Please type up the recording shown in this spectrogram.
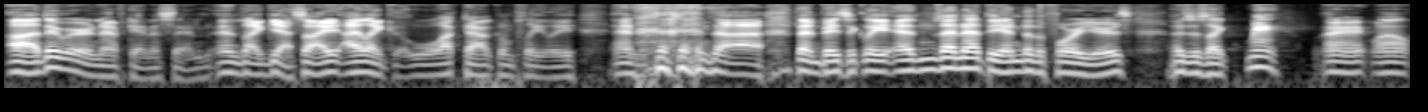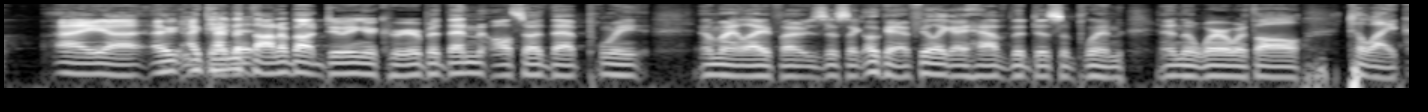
Uh, they were in Afghanistan, and like yeah, so I, I like lucked out completely, and and uh, then basically, and then at the end of the four years, I was just like, meh, all right, well, I uh, I, I did kind of it. thought about doing a career, but then also at that point in my life, I was just like, okay, I feel like I have the discipline and the wherewithal to like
